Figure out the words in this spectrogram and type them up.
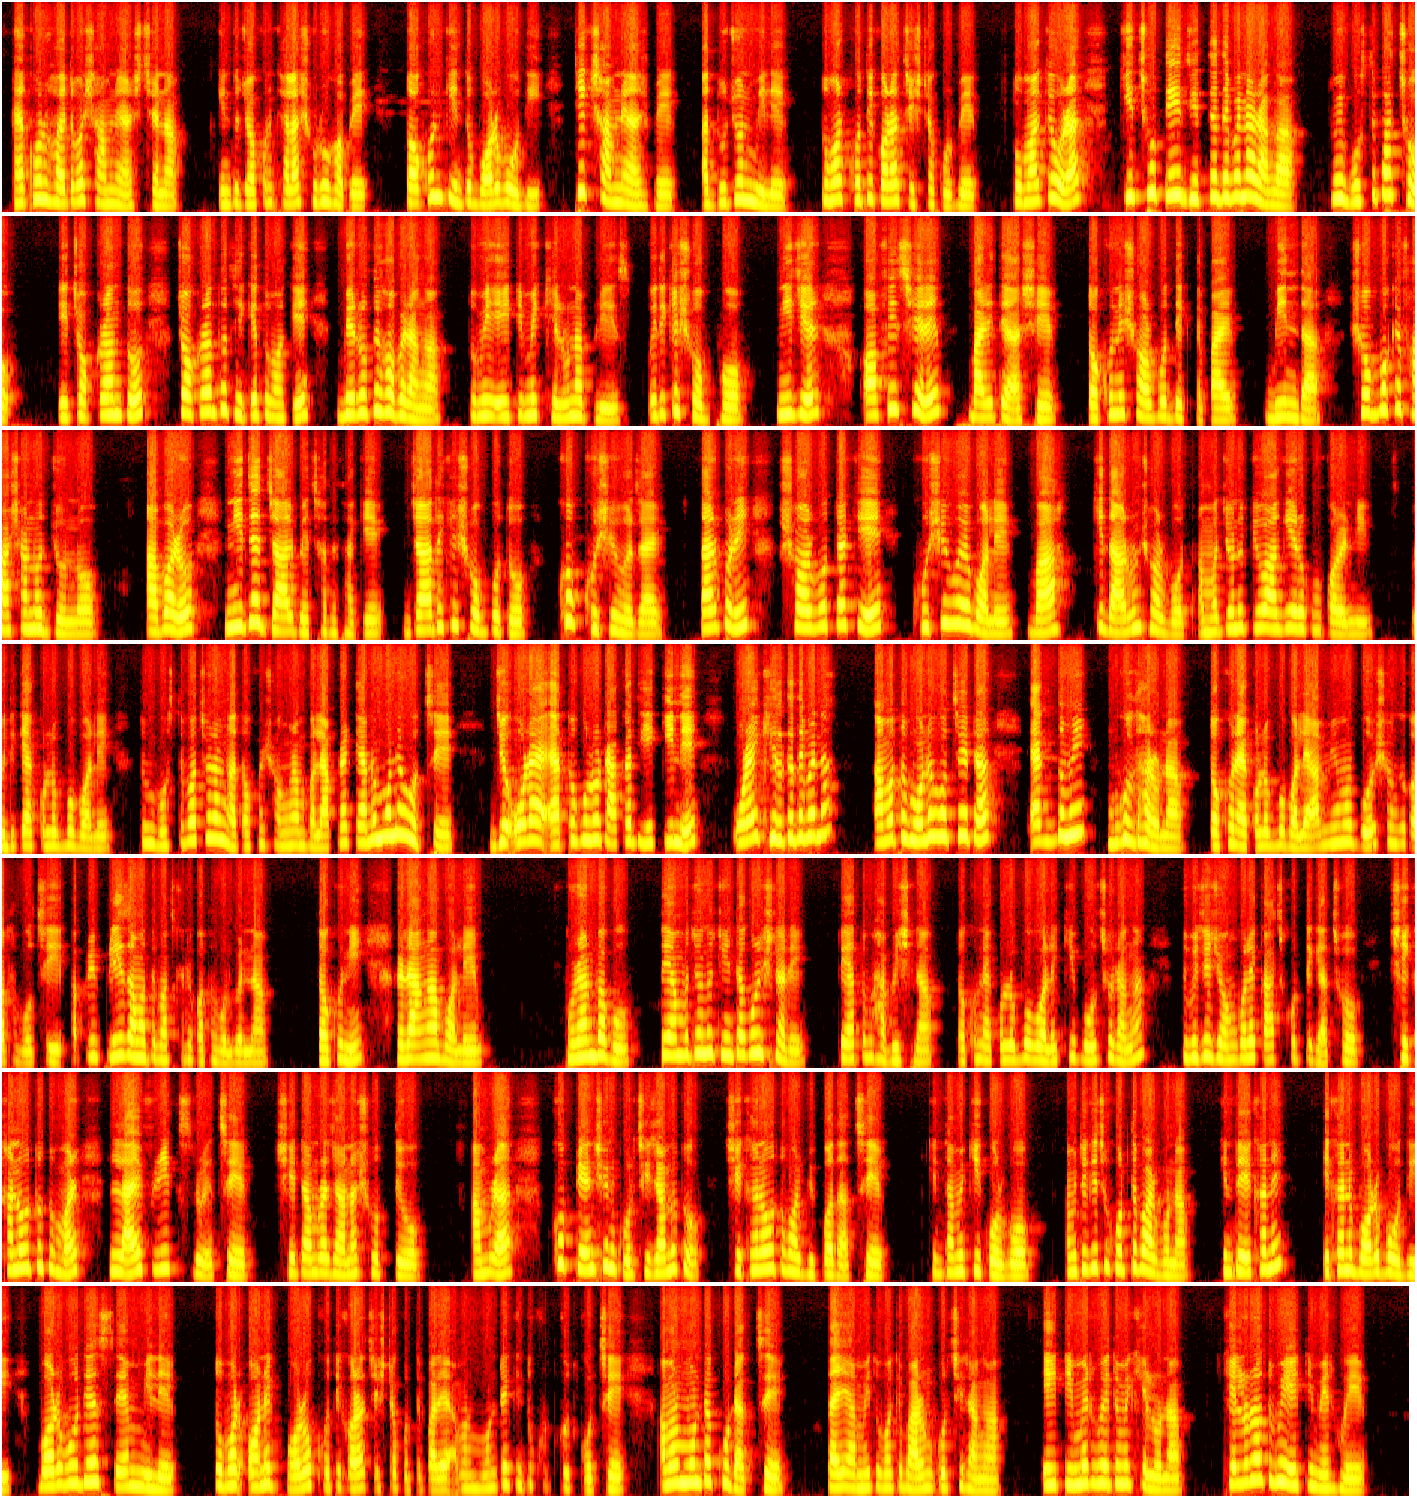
এখন হয়তোবা সামনে আসছে না। কিন্তু যখন খেলা শুরু হবে, তখন কিন্তু বড় বৌদি ঠিক সামনে আসবে আর দুজন মিলে তোমার ক্ষতি করার চেষ্টা করবে। তোমাকে ওরা কিছুতেই জিততে দেবে না, রাঙা। তুমি বুঝতে পারছ? এই চক্রান্ত চক্রান্ত থেকে তোমাকে বেরোতে হবে রাঙা। তুমি এই টিমে খেলো না প্লিজ ওইদিকে সভ্য নিজের অফিস ছেড়ে বাড়িতে আসে। তখনই শরবত দেখতে পায় বিন্দা সভ্যকে ফাঁসানোর জন্য। আবারও নিজের জাল বেছাতে থাকে। যা দেখে সভ্য তো খুব খুশি হয়ে যায়। তারপরে শরবতটাকে খুশি হয়ে বলে, বাহ, কি দারুণ শরবত। আমার জন্য কেউ আগে এরকম করেনি। ওইদিকে একলব্য বলে, তুমি বুঝতে পারছ রাঙা? তখন সংগ্রাম বলে, আপনার কেন মনে হচ্ছে যে ওরা এতগুলো টাকা দিয়ে কিনে ওরাই খেলতে দেবে না? আমার তো মনে হচ্ছে এটা একদমই ভুল ধারণা। তখন একলব্য বলে, আমি আমার বউয়ের সঙ্গে কথা বলছি। আপনি প্লিজ আমাদের মাঝখানে কথা বলবেন না। তখনই রাঙা বলে, উড়ান বাবু, তুই আমার জন্য চিন্তা করিস না রে। তুই এত ভাবিস না। তখন একলব্য বলে, কি বলছো রাঙা? তুমি যে জঙ্গলে কাজ করতে গেছো, সেখানেও তো তোমার লাইফ রিস্ক রয়েছে। সেটা আমরা জানা সত্ত্বেও আমরা খুব টেনশন করছি, জানো তো? সেখানেও তোমার বিপদ আছে। কিন্তু আমি কি করব? আমি তো কিছু করতে পারব না। কিন্তু এখানে এখানে বড় বৌদি বড় বৌদি আর সেম মিলে তোমার অনেক বড় ক্ষতি করার চেষ্টা করতে পারে। আমার মনটা কিন্তু খুঁতখুত করছে। আমার মনটা কু ডাকছে। তাই আমি তোমাকে বারণ করছি, রাঙা। এই টিমের হয়ে তুমি খেলো না। খেলো না তুমি এই টিমের হয়ে।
